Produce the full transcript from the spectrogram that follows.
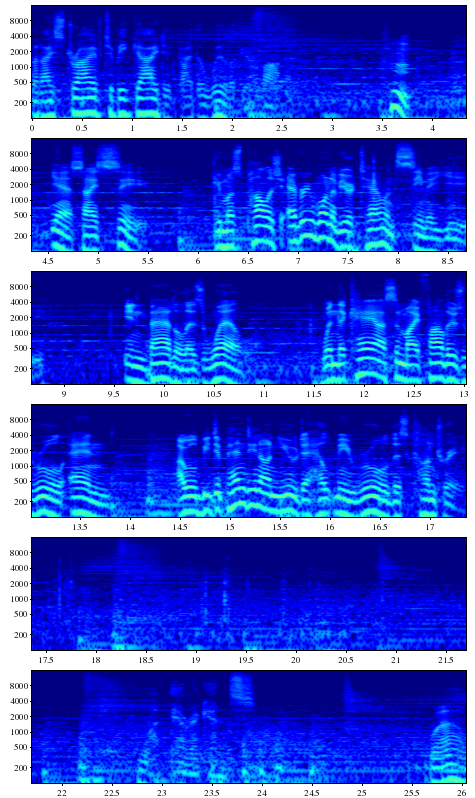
But I strive to be guided by the will of your father. Hmm. Yes, I see. You must polish every one of your talents, Sima Yi. In battle as well. When the chaos and my father's rule end, I will be depending on you to help me rule this country. What arrogance. Well,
